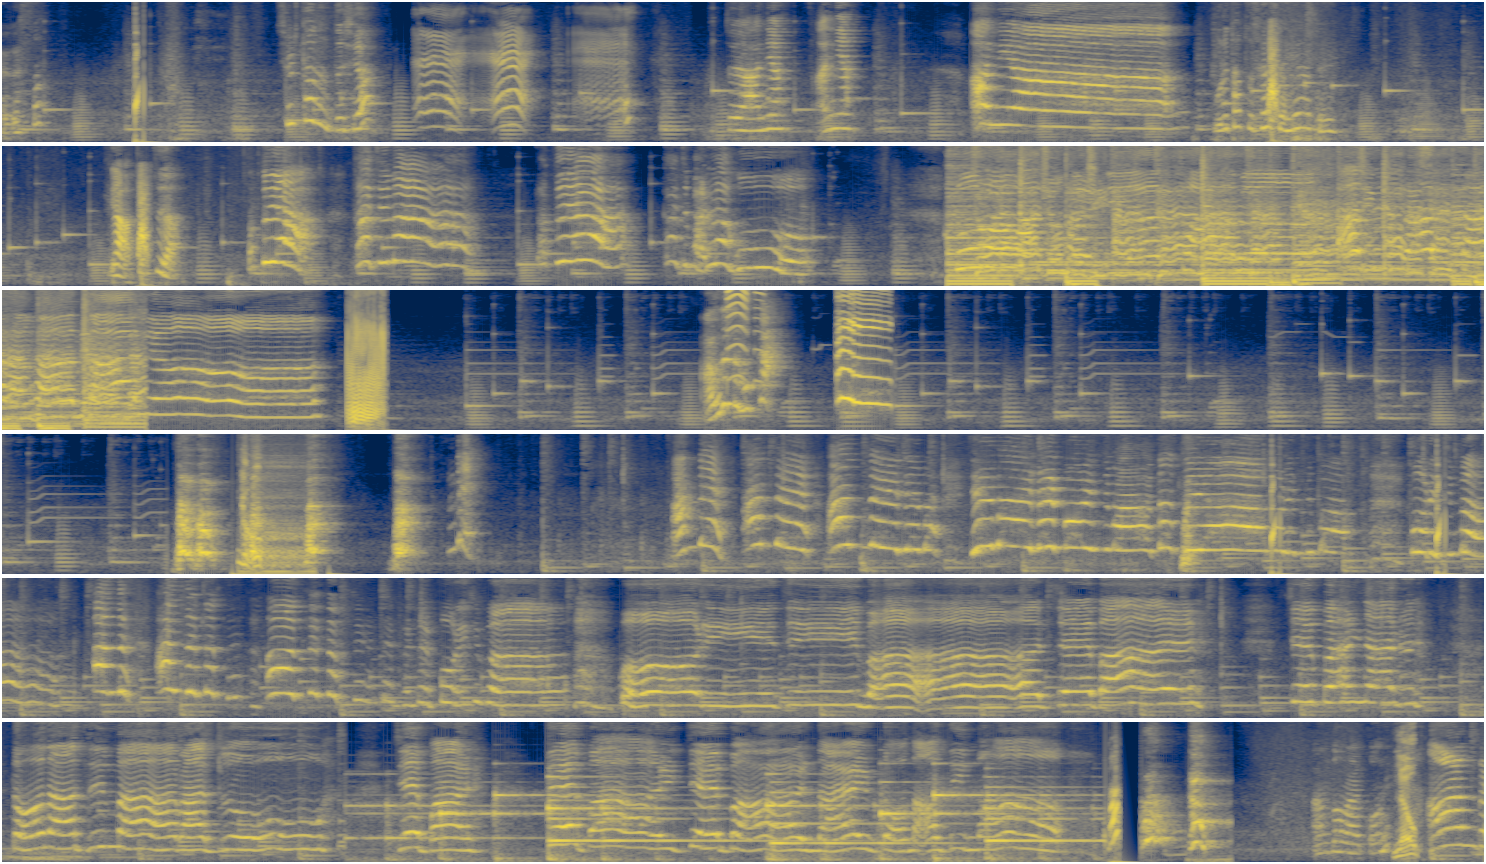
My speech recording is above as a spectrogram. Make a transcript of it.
알겠어? 싫다는 뜻이야? 저야 아니야 아니야. 아니야. 우리 타투 셋째 해야 돼야 타투야. 타투야! 가지마! 타투야! 가지 말라고! 돌아 아무데나 못 가! 안돼! 안돼! 안돼! 제발! 제발! 날 버리지 마! 타투야! 버리지 마! 버리지 마! 안돼! 안돼! 타투 안돼! 타투야 제발 날 버리지 마! 버 떠나지 말아줘 제발 제발 제발 날 떠나지 마. 안 떠날 거니? Nope. 안돼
